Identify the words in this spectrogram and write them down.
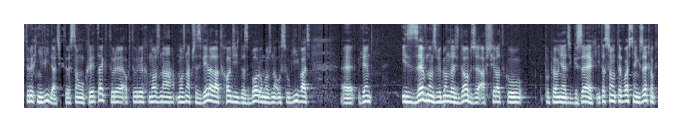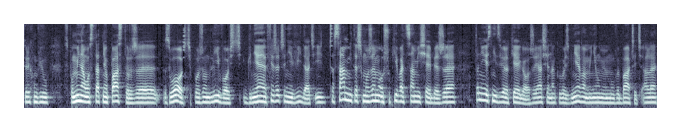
których nie widać, które są ukryte, które, o których można, można przez wiele lat chodzić do zboru, można usługiwać. E, wiem, i z zewnątrz wyglądać dobrze, a w środku popełniać grzech. I to są te właśnie grzechy, o których mówił, wspominał ostatnio pastor, że złość, pożądliwość, gniew, te rzeczy nie widać. I czasami też możemy oszukiwać sami siebie, że to nie jest nic wielkiego, że ja się na kogoś gniewam i nie umiem mu wybaczyć, ale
